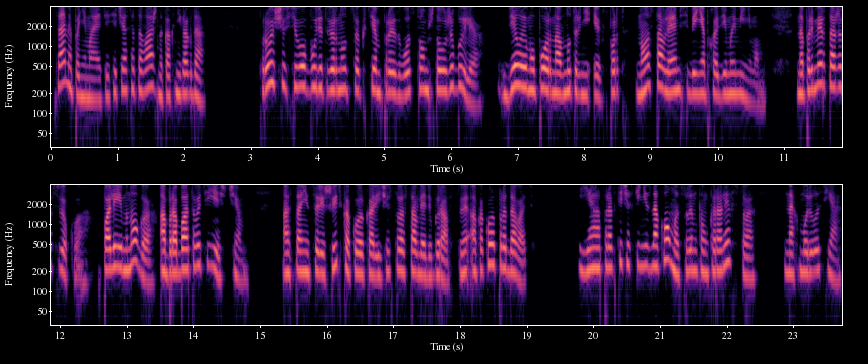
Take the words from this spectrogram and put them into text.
Сами понимаете, сейчас это важно как никогда. Проще всего будет вернуться к тем производствам, что уже были. Делаем упор на внутренний экспорт, но оставляем себе необходимый минимум. Например, та же свекла. Полей много, обрабатывать есть чем. Останется решить, какое количество оставлять в графстве, а какое продавать. «Я практически не знакома с рынком королевства», — нахмурилась я.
